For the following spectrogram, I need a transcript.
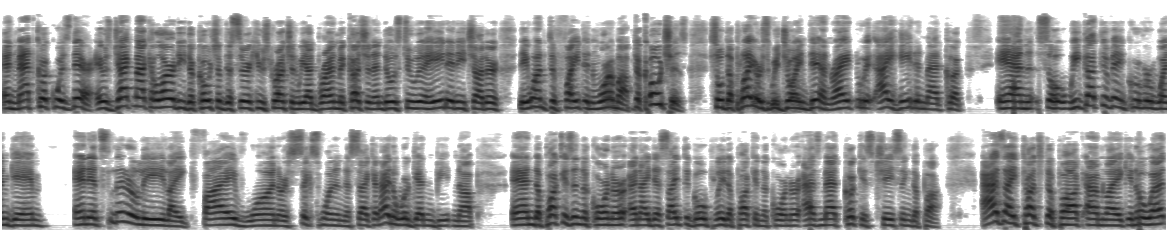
And Matt Cooke was there. It was Jack McIlhargey, the coach of the Syracuse Crunch, and we had Brian McCutcheon, and those two hated each other. They wanted to fight and warm up. The coaches. So the players, we joined in, right? I hated Matt Cooke. And so we got to Vancouver one game and it's literally like 5-1 or 6-1 in the second. I know we're getting beaten up and the puck is in the corner and I decide to go play the puck in the corner as Matt Cooke is chasing the puck. As I touch the puck, I'm like, you know what?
